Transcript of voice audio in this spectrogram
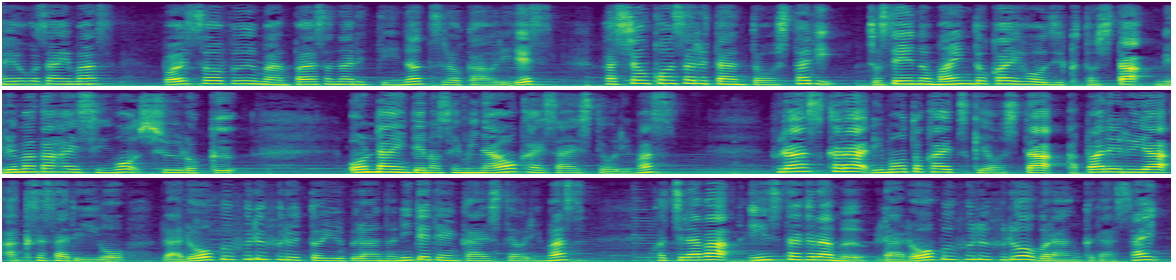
はようございます。ボイスオブウーマンパーソナリティの鶴香織です。ファッションコンサルタントをしたり女性のマインド解放軸としたメルマガ配信を収録。オンラインでのセミナーを開催しております。フランスからリモート買い付けをしたアパレルやアクセサリーをラローブフルフルというブランドにて展開しております。こちらはインスタグラムラローブフルフルをご覧ください。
